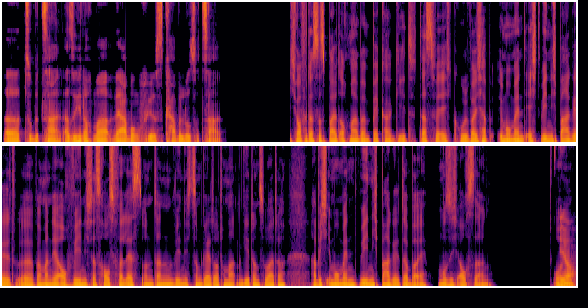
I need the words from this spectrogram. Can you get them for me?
äh, zu bezahlen. Also hier nochmal Werbung fürs kabellose Zahlen. Ich hoffe, dass das bald auch mal beim Bäcker geht. Das wäre echt cool, weil ich habe im Moment echt wenig Bargeld, äh, weil man ja auch wenig das Haus verlässt und dann wenig zum Geldautomaten geht und so weiter. Habe ich im Moment wenig Bargeld dabei, muss ich auch sagen. Und ja,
